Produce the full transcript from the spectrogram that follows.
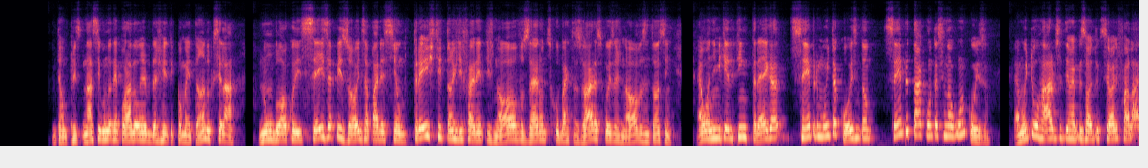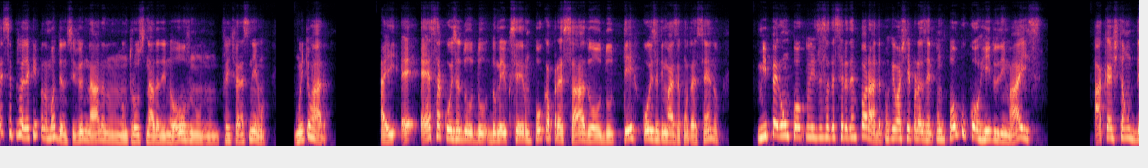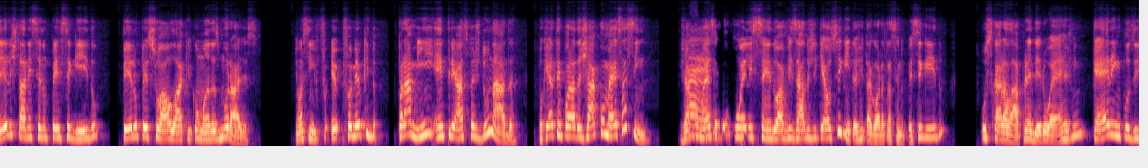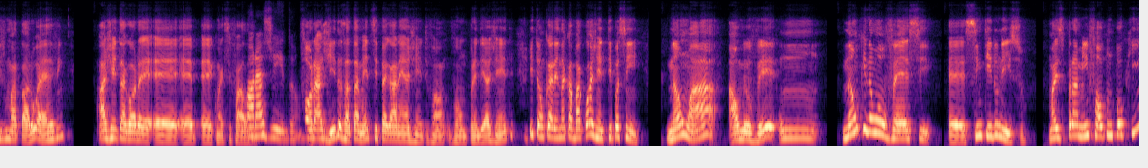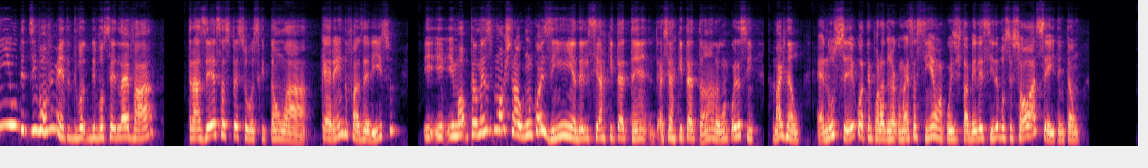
Então, na segunda temporada, eu lembro da gente comentando que, sei lá, num bloco de seis episódios apareciam três titãs diferentes novos, eram descobertas várias coisas novas. Então, assim, é um anime que ele te entrega sempre muita coisa, então sempre tá acontecendo alguma coisa. É muito raro você ter um episódio que você olha e fala, ah, esse episódio aqui, pelo amor de Deus, não se viu nada, não, não trouxe nada de novo, não, não, fez diferença nenhuma. Muito raro. Aí, é, essa coisa do, do, do, meio que ser um pouco apressado ou do ter coisa demais acontecendo, me pegou um pouco no início dessa terceira temporada, porque eu achei, por exemplo, um pouco corrido demais a questão deles estarem sendo perseguidos pelo pessoal lá que comanda as muralhas. Então, assim, foi, foi meio que, pra mim, entre aspas, do nada. Porque a temporada já começa assim. Já É. começa com, com eles sendo avisados de que é o seguinte: a gente agora tá sendo perseguido. Os caras lá prenderam o Erwin, querem inclusive matar o Erwin. A gente agora é, é- é- é- Como é que se fala? Foragido. Foragido, exatamente. Se pegarem a gente, vão, vão prender a gente. E estão querendo acabar com a gente. Tipo assim, não há, ao meu ver, um. Não que não houvesse é, sentido nisso. Mas pra mim falta um pouquinho de desenvolvimento. De, vo- de você levar. Trazer essas pessoas que estão lá querendo fazer isso. E, e- e pelo menos mostrar alguma coisinha dele se arquitetando, se arquitetando, alguma coisa assim. Mas não. É no seco, a temporada já começa assim, é uma coisa estabelecida, você só aceita. Então,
